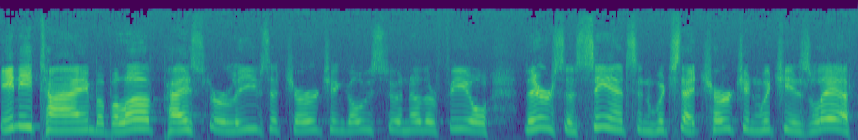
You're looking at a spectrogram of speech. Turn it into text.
any time a beloved pastor leaves a church and goes to another field, there's a sense in which that church in which he is left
